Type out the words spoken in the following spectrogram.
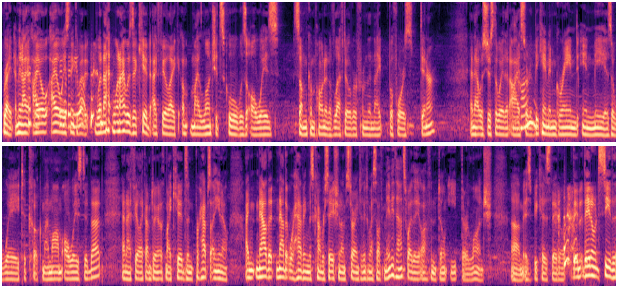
Right. I mean, I, I, I always think about want. it when I when I was a kid. I feel like um, my lunch at school was always some component of leftover from the night before's dinner, and that was just the way that I sort of became ingrained in me as a way to cook. My mom always did that, and I feel like I'm doing it with my kids. And perhaps I, you know, I now that now that we're having this conversation, I'm starting to think to myself, maybe that's why they often don't eat their lunch, um, is because they don't they, they don't see the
